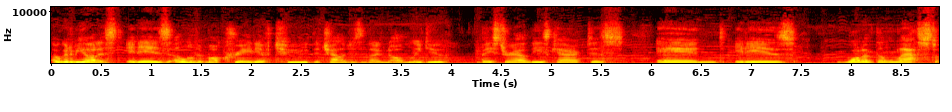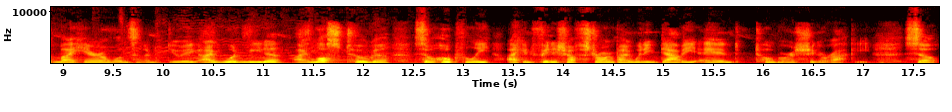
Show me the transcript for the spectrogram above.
I'm going to be honest, it is a little bit more creative to the challenges that I normally do, based around these characters. And it is one of the last My Hero ones that I'm doing. I won Mina, I lost Toga, so hopefully I can finish off strong by winning Dabi and Tomura Shigaraki. So,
